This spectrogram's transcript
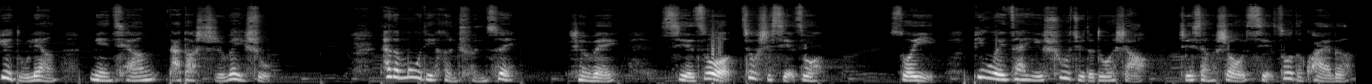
阅读量勉强达到十位数，他的目的很纯粹，认为写作就是写作，所以并未在意数据的多少，只享受写作的快乐。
